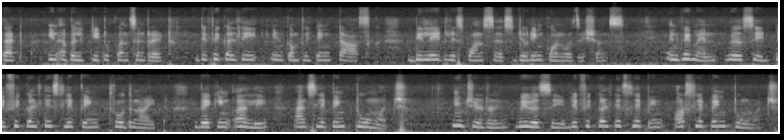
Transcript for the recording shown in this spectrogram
that inability to concentrate, difficulty in completing tasks, delayed responses during conversations. In women, we will see difficulty sleeping through the night, waking early, and sleeping too much. In children, we will see difficulty sleeping or sleeping too much.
